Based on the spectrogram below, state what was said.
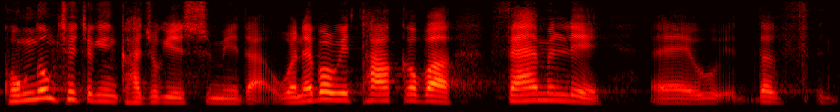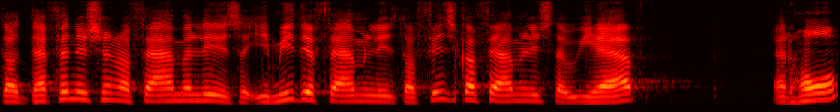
공동체적인 가족이 있습니다. Whenever we talk about family, uh, the, the definition of family is immediate families, the physical families that we have at home,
